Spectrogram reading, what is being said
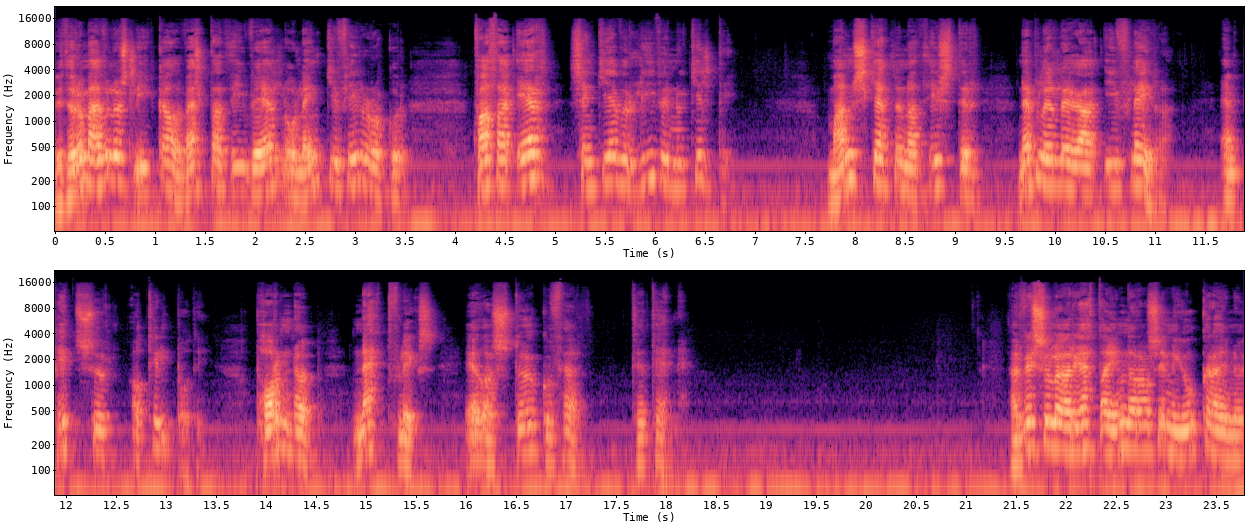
Við þurfum eflaust líka að velta því vel og lengi fyrir okkur hvað það er sem gefur lífinu gildi. Mannskeppnuna þýstir nefnilega í fleira en pitsur á tilbóti, Pornhub, Netflix eða stökuferð til tenni. Það er vissulega rétt að innarásin í Júkrænu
